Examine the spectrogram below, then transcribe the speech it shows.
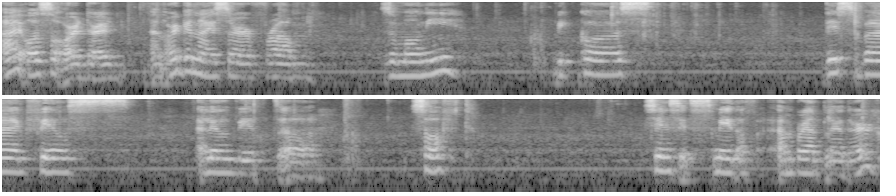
I also ordered an organizer from Zoomoni because this bag feels a little bit uh, soft since it's made of Empreinte leather.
